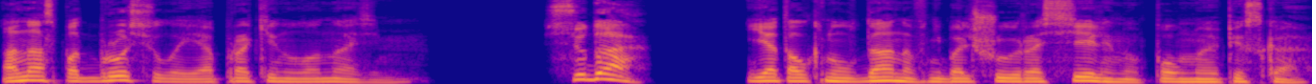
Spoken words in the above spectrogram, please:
А нас подбросила и опрокинула на землю. «Сюда!» Я толкнул Дана в небольшую расселину, полную песка.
